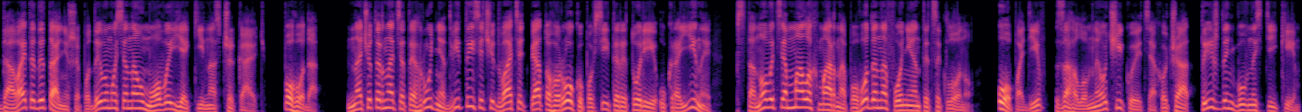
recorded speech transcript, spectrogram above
давайте детальніше подивимося на умови, які нас чекають. Погода на 14 грудня 2025 року по всій території України встановиться малохмарна погода на фоні антициклону. Опадів загалом не очікується, хоча тиждень був нестійким,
